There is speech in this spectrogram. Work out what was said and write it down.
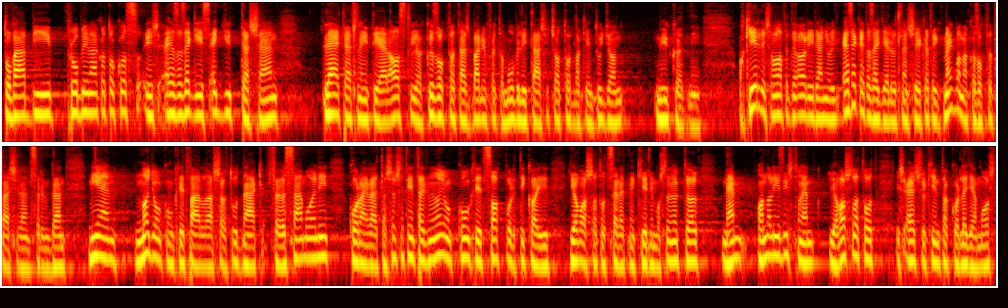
további problémákat okoz, és ez az egész együttesen lehetetleníti el azt, hogy a közoktatás bármifajta mobilitási csatornaként tudjon működni. A kérdésem alapvetően arra irányul, hogy ezeket az egyenlőtlenségeket, amik megvannak az oktatási rendszerünkben, milyen nagyon konkrét vállalással tudnák felszámolni kormányváltás esetén. Tehát egy nagyon konkrét szakpolitikai javaslatot szeretnék kérni most önöktől, nem analízist, hanem javaslatot, és elsőként akkor legyen most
